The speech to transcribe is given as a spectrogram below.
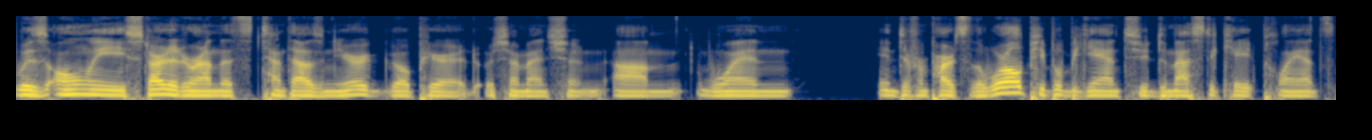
was only started around this 10,000 year ago period which I mentioned um, when in different parts of the world people began to domesticate plants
